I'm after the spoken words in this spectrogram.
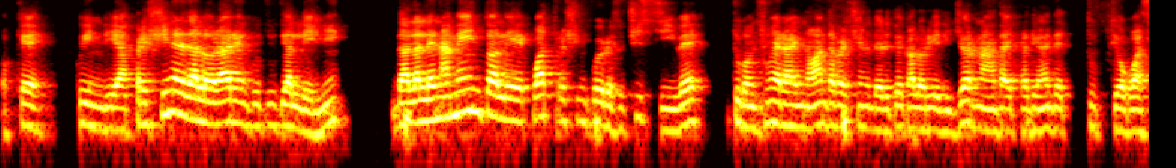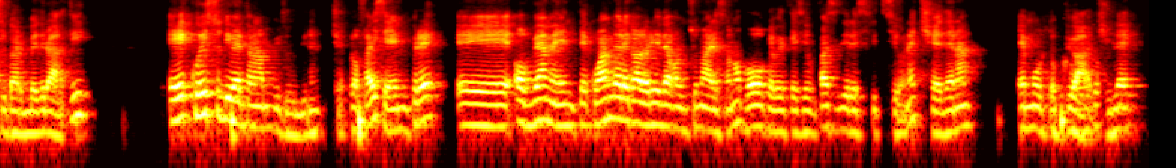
ok? Quindi a prescindere dall'orario in cui tu ti alleni, dall'allenamento alle 4-5 ore successive, tu consumerai il 90% delle tue calorie di giornata e praticamente tutti o quasi carboidrati e questo diventa un'abitudine, cioè lo fai sempre e ovviamente quando le calorie da consumare sono poche perché sei in fase di restrizione eccetera, è molto più agile.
